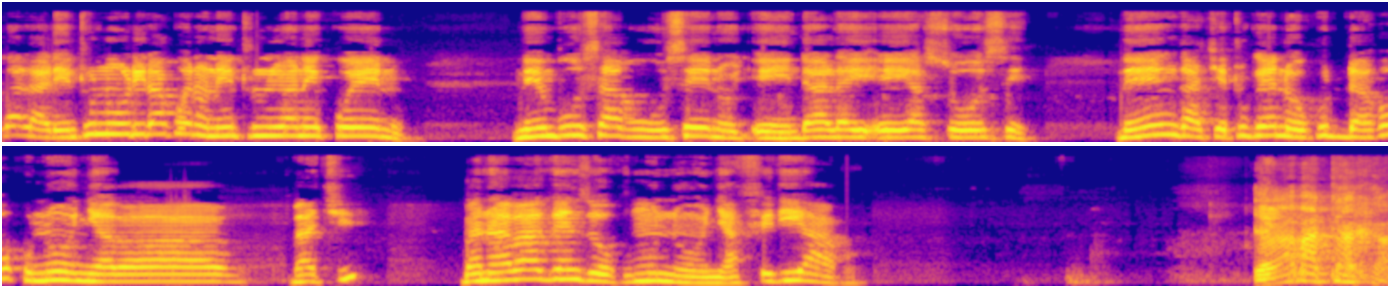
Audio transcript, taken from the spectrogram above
galale ntunuulira kweno ne ntunuulira ne kweno ne mbuusabuusa eno endala eyasoose naye nga kye tugenda okuddako kunoonya ba- baki bano abagenza okumunoonya firi abo. Abataka.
